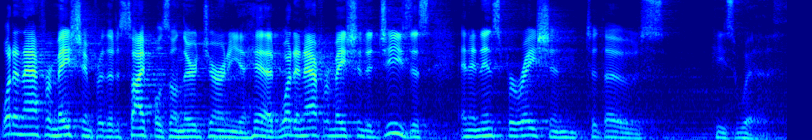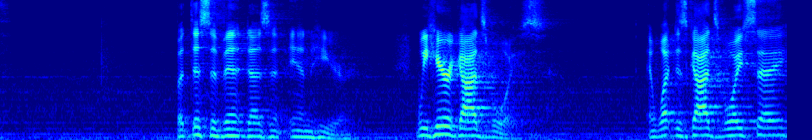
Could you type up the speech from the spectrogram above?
What an affirmation for the disciples on their journey ahead. What an affirmation to Jesus and an inspiration to those he's with. But this event doesn't end here. We hear God's voice. And what does God's voice say?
